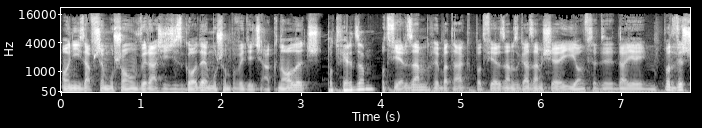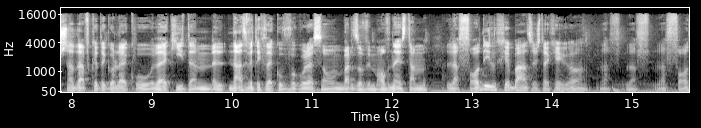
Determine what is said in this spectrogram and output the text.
Oni zawsze muszą wyrazić zgodę, muszą powiedzieć acknowledge. Potwierdzam? Potwierdzam, chyba tak, potwierdzam, zgadzam się i on wtedy daje im podwyższa dawkę tego leku. Leki, tam nazwy tych leków w ogóle są bardzo wymowne. Jest tam Lafodil chyba, coś takiego. Laf, laf, lafo,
